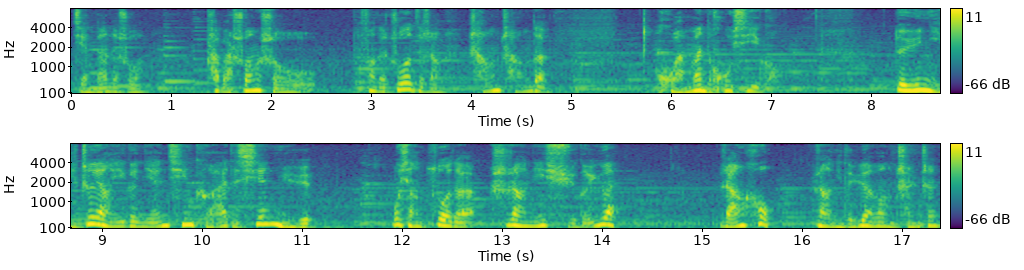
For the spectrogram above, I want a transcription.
简单的说，他把双手放在桌子上，长长的、缓慢的呼吸一口。对于你这样一个年轻可爱的仙女，我想做的是让你许个愿，然后让你的愿望成真。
